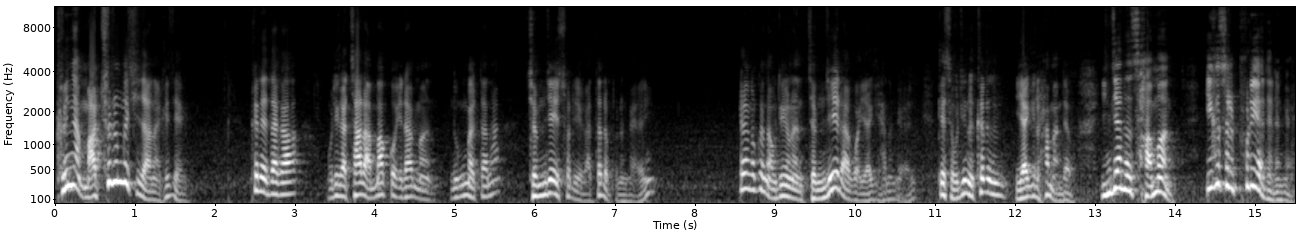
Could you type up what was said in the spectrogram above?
그냥 맞추는 것이잖아. 그지? 그러다가 우리가 잘 안 맞고 이러면 누구말 따나 점제의 소리가 들어보는 거예요. 그래놓고 우리는 점제라고 이야기하는 거예요. 그래서 우리는 그런 이야기를 하면 안 되고 이제는 삶은 이것을 풀어야 되는 거예요.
